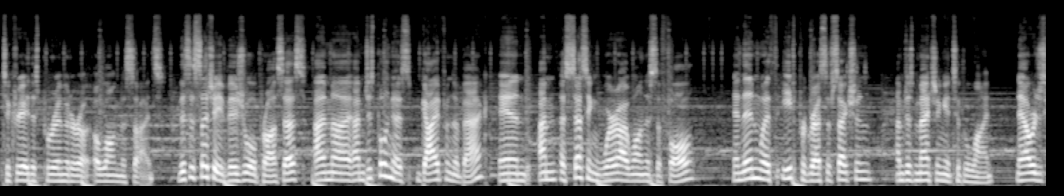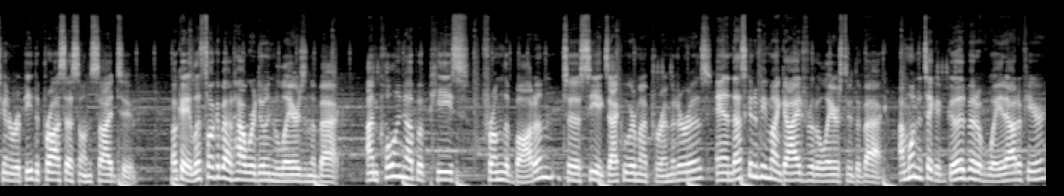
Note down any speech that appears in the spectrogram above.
to create this perimeter along the sides. This is such a visual process. I'm, uh, I'm just pulling a guide from the back and I'm assessing where I want this to fall. And then with each progressive section, I'm just matching it to the line. Now we're just gonna repeat the process on side two. Okay, let's talk about how we're doing the layers in the back. I'm pulling up a piece from the bottom to see exactly where my perimeter is, and that's gonna be my guide for the layers through the back. I'm gonna take a good bit of weight out of here,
